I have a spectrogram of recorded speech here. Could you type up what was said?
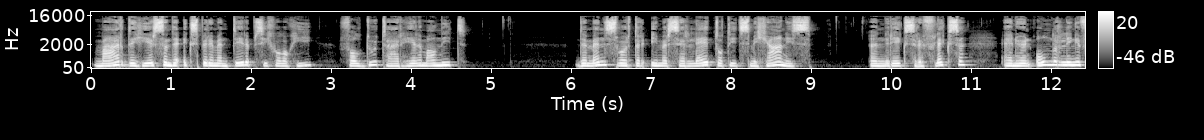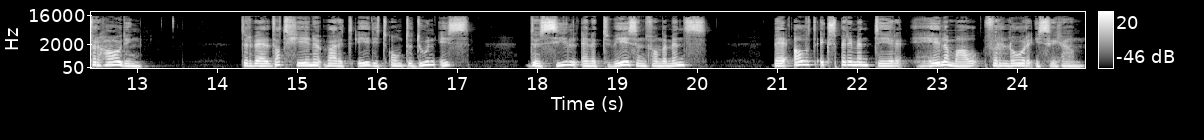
Maar de heersende experimentele psychologie voldoet haar helemaal niet. De mens wordt er immers herleid tot iets mechanisch, een reeks reflexen en hun onderlinge verhouding. Terwijl datgene waar het Edith om te doen is, de ziel en het wezen van de mens, bij al het experimenteren helemaal verloren is gegaan.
